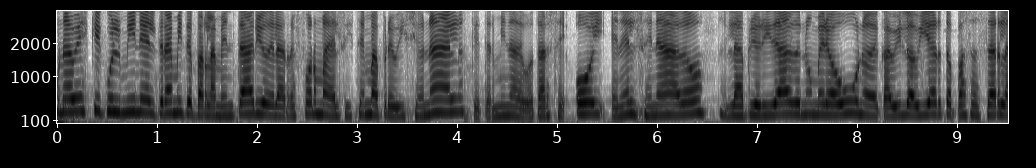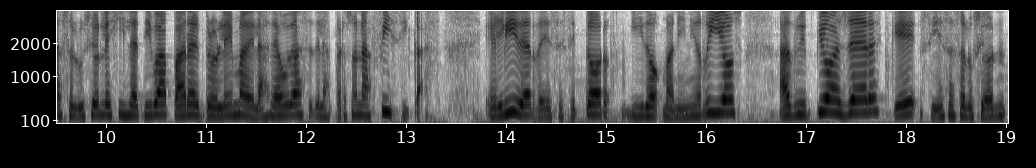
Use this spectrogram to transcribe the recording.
Una vez que culmine el trámite parlamentario de la reforma del sistema previsional, que termina de votarse hoy en el Senado, la prioridad número uno de Cabildo Abierto pasa a ser la solución legislativa para el problema de las deudas de las personas físicas. El líder de ese sector, Guido Manini Ríos, advirtió ayer que si esa solución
